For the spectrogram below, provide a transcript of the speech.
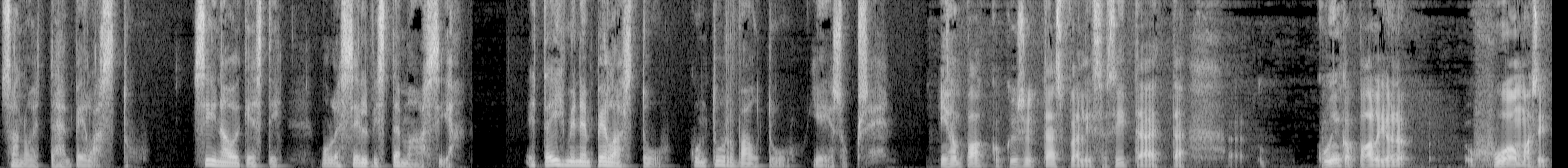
sanoi, että hän pelastuu. Siinä oikeasti mulle selvisi tämä asia että ihminen pelastuu, kun turvautuu Jeesukseen. Ihan pakko kysyä tässä välissä sitä, että kuinka paljon huomasit,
